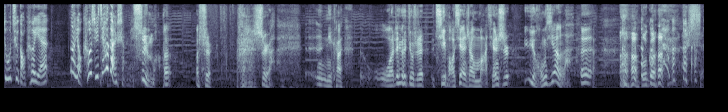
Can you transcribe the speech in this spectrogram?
都去搞科研，那要科学家干什么呀？是吗？呃，是，是啊，呃你看，我这个就是起跑线上马前师，越红线了。呃，不过沈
